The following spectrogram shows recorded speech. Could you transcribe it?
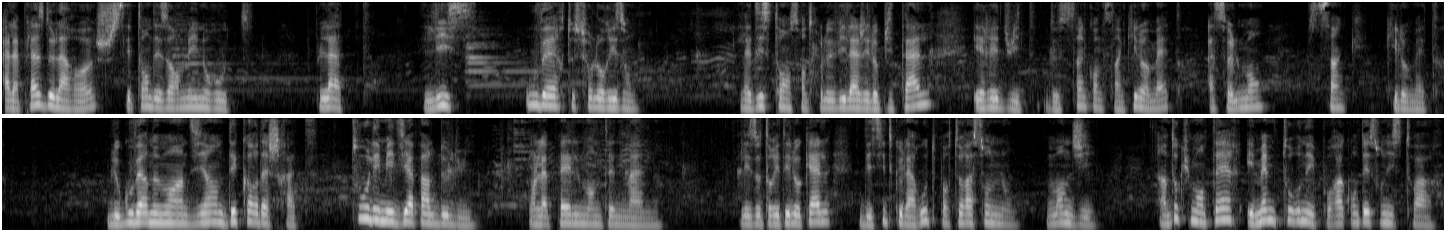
À la place de la roche s'étend désormais une route, plate, lisse, ouverte sur l'horizon la distance entre le village et l'hôpital est réduite de 55 km à seulement 5 km. Le gouvernement indien décorde Ashrat. Tous les médias parlent de lui. On l'appelle Mountain Man. Les autorités locales décident que la route portera son nom, Manji. Un documentaire est même tourné pour raconter son histoire.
